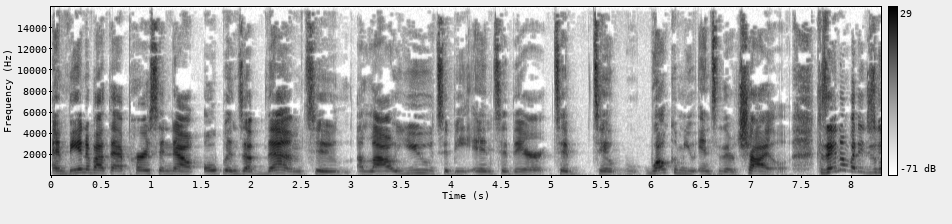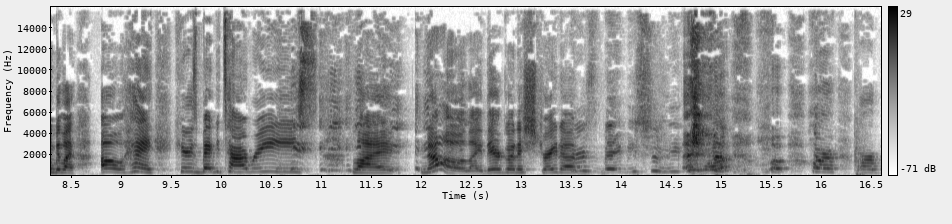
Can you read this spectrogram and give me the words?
And being about that person now opens up them to allow you to be into their to to welcome you into their child. Cuz ain't nobody just to be like, "Oh, hey, here's baby Tyrese." like, no, like they're to straight up There's baby Shaniqua. or, or,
